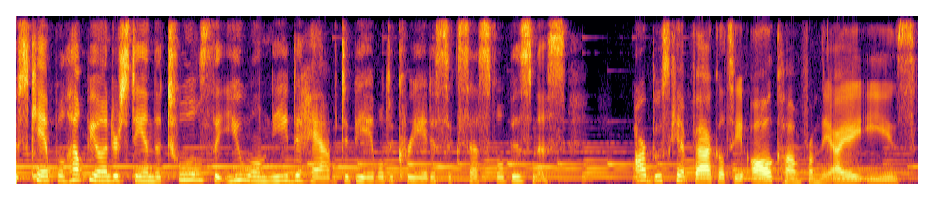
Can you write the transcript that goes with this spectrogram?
Boost Camp will help you understand the tools that you will need to have to be able to create a successful business. Our Boost Camp faculty all come from the IAE's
